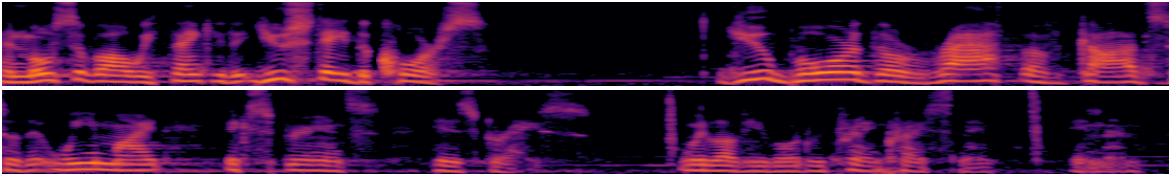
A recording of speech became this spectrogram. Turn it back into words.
And most of all, we thank you that you stayed the course. You bore the wrath of God so that we might experience his grace. We love you, Lord. We pray in Christ's name. Amen.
